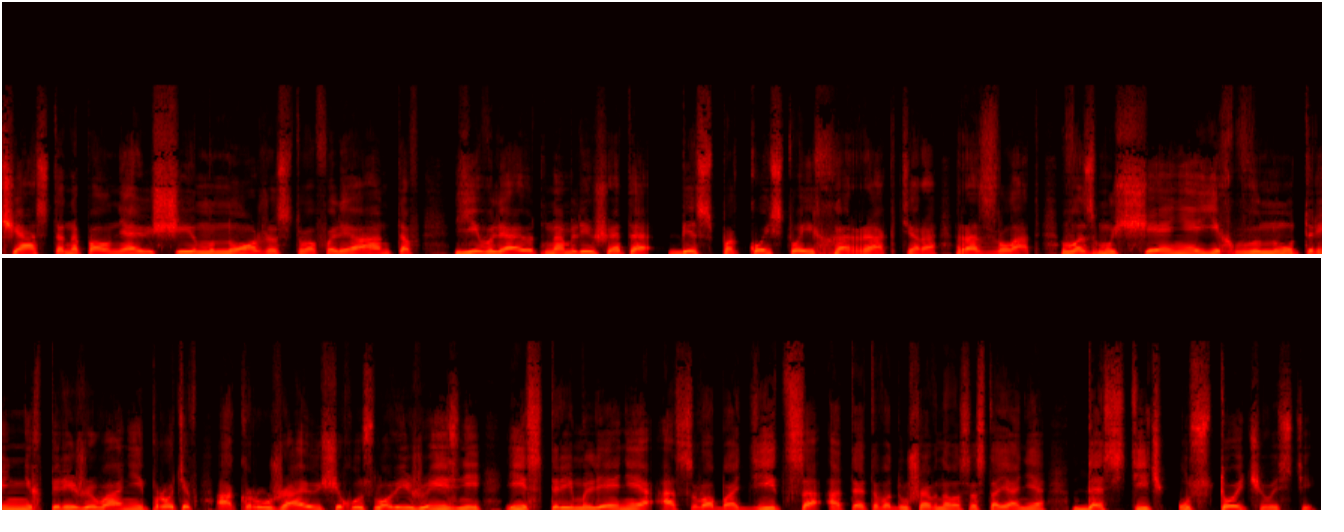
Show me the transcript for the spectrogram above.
часто наполняющие множество фолиантов, являют нам лишь это беспокойство их характера, разлад, возмущение их внутренних переживаний против окружающих условий жизни и стремление освободиться от этого душевного состояния, достичь устойчивости –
